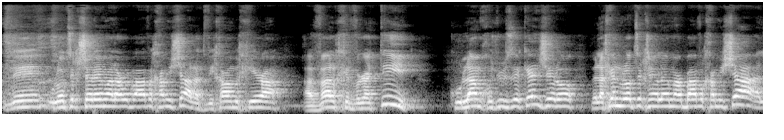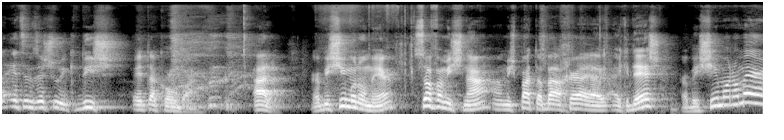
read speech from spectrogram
זה, הוא לא צריך לשלם על ארבעה וחמישה, על הטביחה ומכירה, אבל חברתית כולם חושבים שזה כן שלו, ולכן הוא לא צריך לשלם ארבעה וחמישה על עצם זה שהוא הקדיש את הקורבן. הלאה. רבי שמעון אומר, סוף המשנה, המשפט הבא אחרי ההקדש, רבי שמעון אומר,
